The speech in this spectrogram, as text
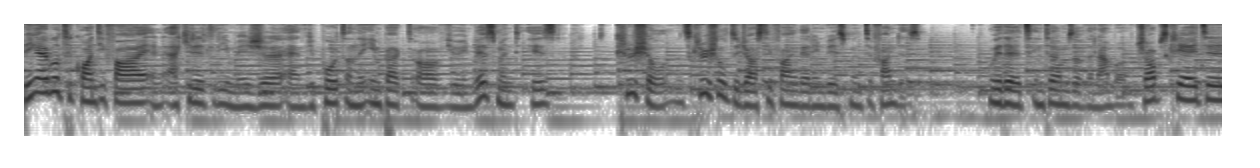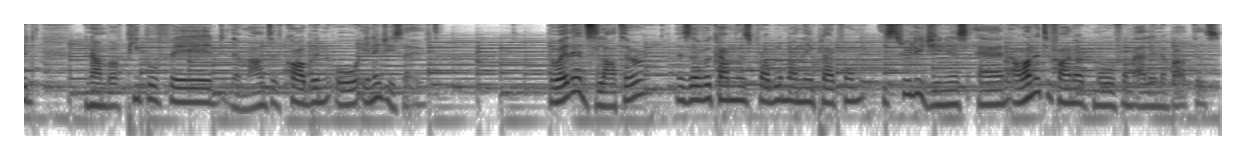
being able to quantify and accurately measure and report on the impact of your investment is crucial. It's crucial to justifying that investment to funders, whether it's in terms of the number of jobs created, the number of people fed, the amount of carbon or energy saved. The way that Zlto has overcome this problem on their platform is truly genius, and I wanted to find out more from Alan about this.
